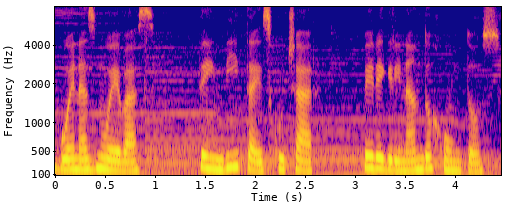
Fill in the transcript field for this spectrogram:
Buenas Nuevas, te invita a escuchar Peregrinando Juntos.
